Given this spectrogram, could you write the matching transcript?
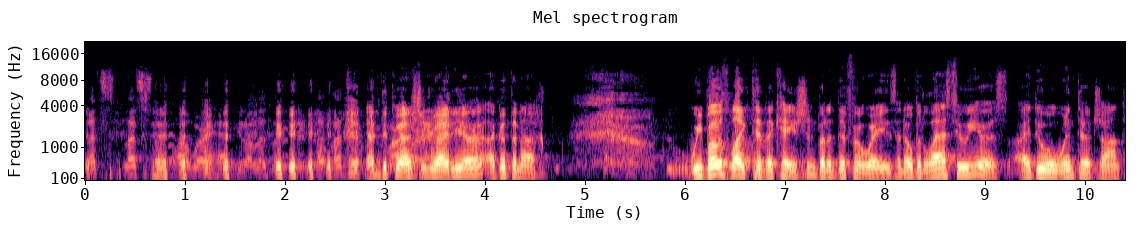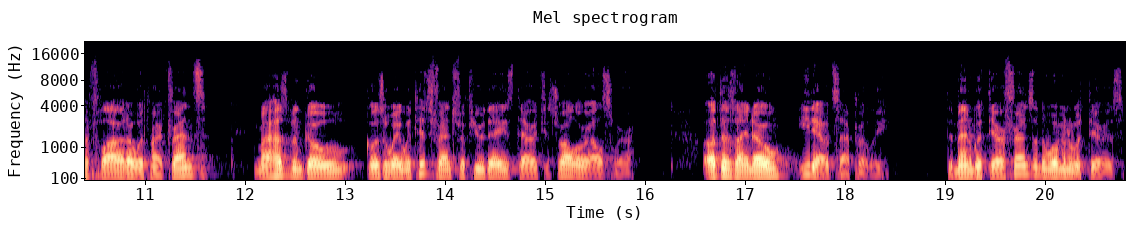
let's let's while we're ahead, you know, let, let, let's End the question right here. I got nacht. We both like to vacation, but in different ways. And over the last few years, I do a winter jaunt to Florida with my friends. My husband go, goes away with his friends for a few days Eretz Yisrael or elsewhere. Others I know eat out separately. The men with their friends and the women with theirs.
